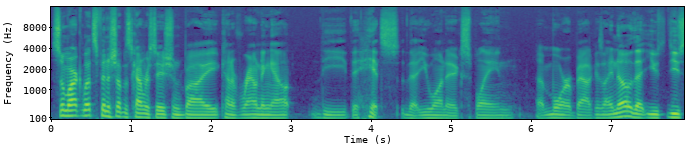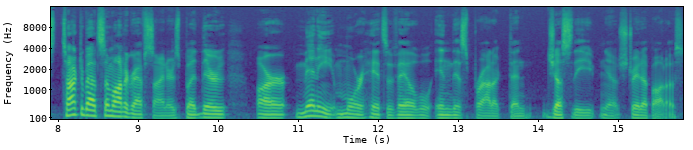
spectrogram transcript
So, Mark, let's finish up this conversation by kind of rounding out the the hits that you want to explain uh, more about, because I know that you you talked about some autograph signers, but there are many more hits available in this product than just the you know straight up autos.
